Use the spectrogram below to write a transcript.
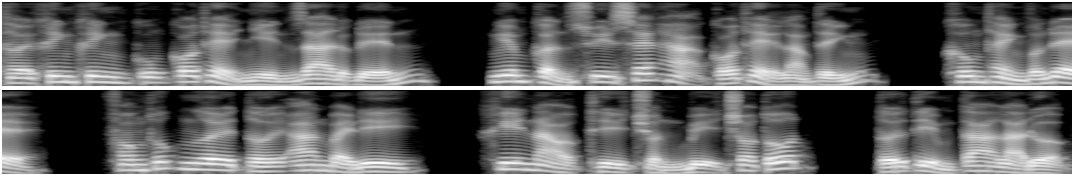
thời khinh khinh cũng có thể nhìn ra được đến, nghiêm cẩn suy xét hạ có thể làm tính, không thành vấn đề, phong thúc ngươi tới an bày đi, khi nào thì chuẩn bị cho tốt, tới tìm ta là được.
